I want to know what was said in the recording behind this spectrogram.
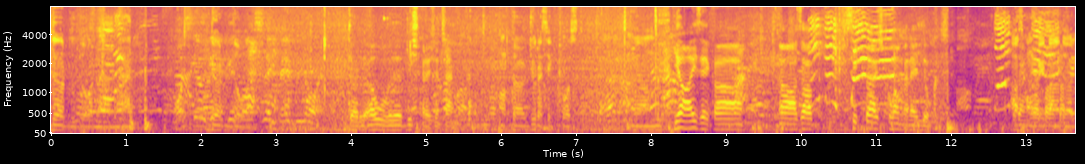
Dirty Door-nál már? Dirty Door. Tudod, ó, de ismerősen semmi. Ott a Jurassic Post. Ja, izék a, az a szikla, és akkor van benne egy luk. az konkrétan a Door.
